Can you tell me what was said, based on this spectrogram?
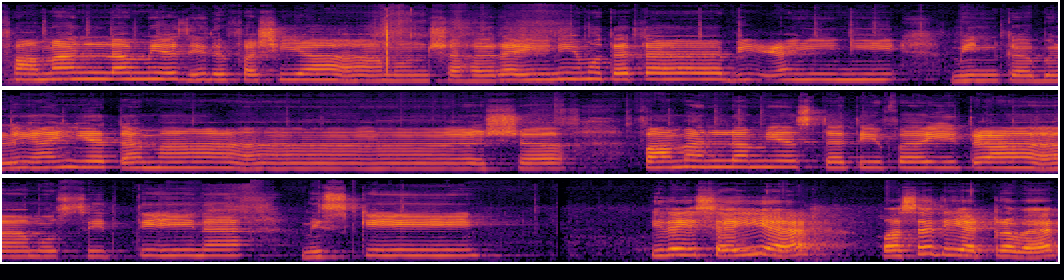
فمن لم يزد فصيام شهرين متتابعين من قبل أن يتماشى فمن لم يستطع فإطعام الستين مسكين இதை செய்ய வசதியற்றவர்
